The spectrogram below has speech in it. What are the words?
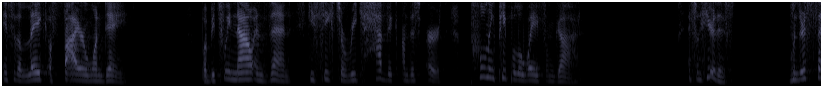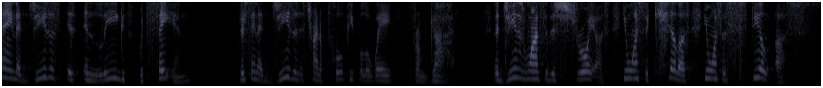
into the lake of fire one day. But between now and then, he seeks to wreak havoc on this earth, pulling people away from God. And so, hear this. When they're saying that Jesus is in league with Satan, they're saying that Jesus is trying to pull people away from God. That Jesus wants to destroy us, He wants to kill us, He wants to steal us.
